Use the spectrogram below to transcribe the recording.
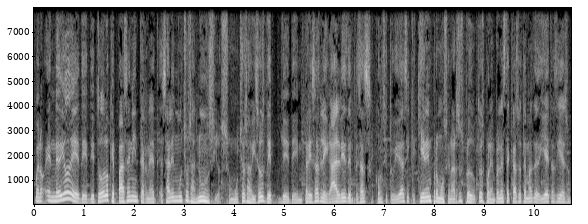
Bueno, en medio de, de- todo lo que pasa en Internet salen muchos anuncios, muchos avisos de, de- de empresas legales, de empresas constituidas y que quieren promocionar sus productos, por ejemplo, en este caso temas de dietas y eso.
